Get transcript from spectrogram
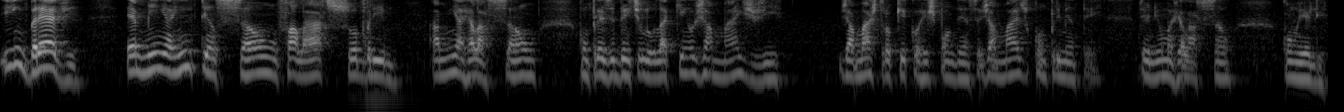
e em breve é minha intenção falar sobre a minha relação com o presidente Lula, a quem eu jamais vi, jamais troquei correspondência, jamais o cumprimentei, tenho nenhuma relação com ele.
